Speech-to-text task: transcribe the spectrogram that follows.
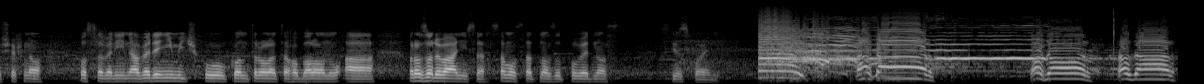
všechno postavený na vedení míčku, kontrole toho balonu a rozhodování se, samostatnost, odpovědnost s tím spojení. Nazar! Nazar! Nazar!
